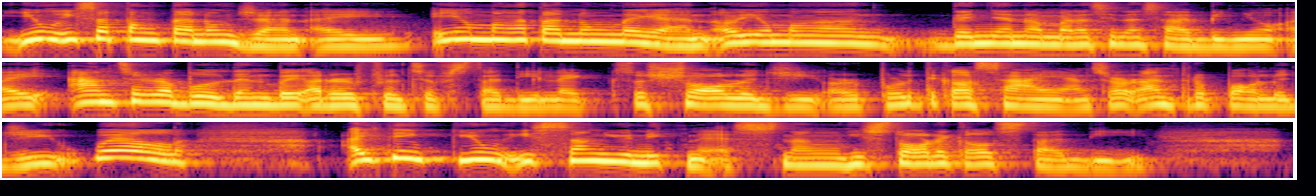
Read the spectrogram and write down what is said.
yung isa pang tanong dyan ay, eh, yung mga tanong na yan, o yung mga ganyan naman na sinasabi nyo, ay answerable then by other fields of study like sociology or political science or anthropology. Well, I think yung isang uniqueness ng historical study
